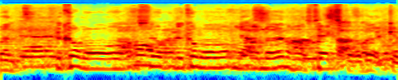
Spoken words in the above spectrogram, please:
men du kommer att, du kommer att ramla över hans texter och böcker.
